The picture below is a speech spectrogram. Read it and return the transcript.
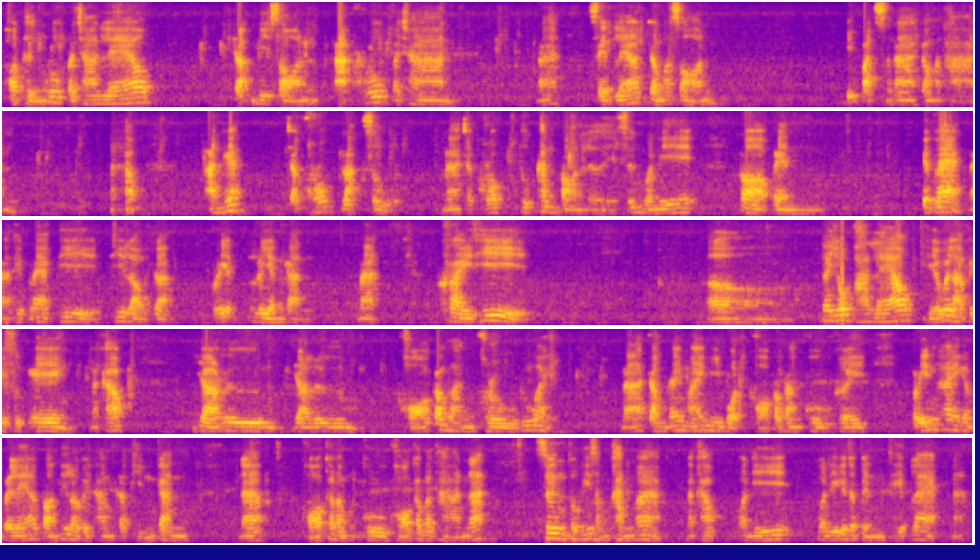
พอถึงรูปประชานแล้ว จะมีสอนอักรูปประชานนะเสร็จแล้วจะมาสอนวิปัสสนากรรมฐานนะครับ อันเนี้ยจะครบหลักสูตรนะจะครบทุกขั้นตอนเลย ซึ่งวันนี้ก็เป็นเทปแรกนะเทปแรกที่ที่เราจะเรียนเรียนกันนะใครที่ ได้ยกพันแล้ว เดี๋ยวเวลาไปฝึกเองนะครับ อย่าลืมอย่าลืมขอกำลังครูด้วยนะจำได้ไหมมีบทขอกำลังครูเคยปริ้นให้กันไปแล้ว ตอนที่เราไปทำกระถินกันนะขอกำลังครูขอกรรมฐานนะ ซึ่งตรงนี้สำคัญมากนะครับ วันนี้วันนี้ก็จะเป็นเทปแรกนะ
